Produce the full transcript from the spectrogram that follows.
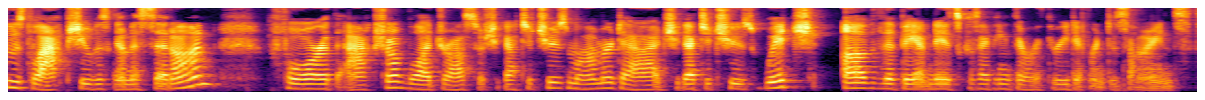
whose lap she was going to sit on for the actual blood draw. So she got to choose mom or dad. She got to choose which of the band-aids because i think there were three different designs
